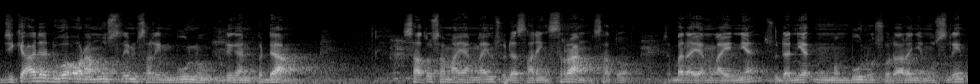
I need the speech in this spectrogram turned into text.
Jika ada dua orang muslim saling bunuh dengan pedang, satu sama yang lain sudah saling serang satu kepada yang lainnya, sudah niat membunuh saudaranya muslim,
